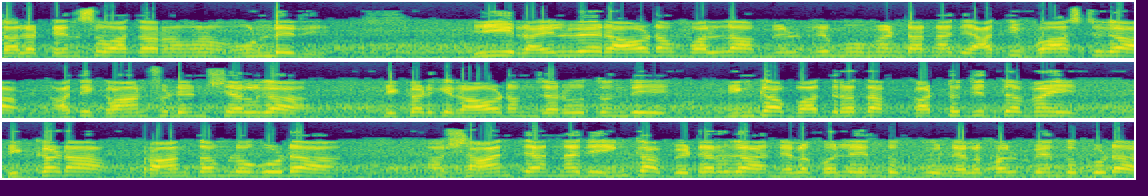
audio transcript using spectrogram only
చాలా టెన్స్ వాతావరణం ఉండేది. ఈ రైల్వే రావడం వల్ల మిలిటరీ మూవ్మెంట్ అన్నది అతి ఫాస్ట్గా అతి కాన్ఫిడెన్షియల్గా ఇక్కడికి రావడం జరుగుతుంది. ఇంకా భద్రత కట్టుదిద్దమై ఇక్కడ ప్రాంతంలో కూడా శాంతి అన్నది ఇంకా బెటర్గా నెలకొల్లేందుకు నెలకొల్పేందుకు కూడా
